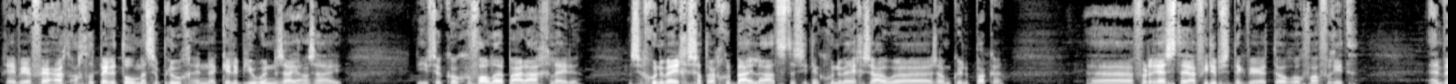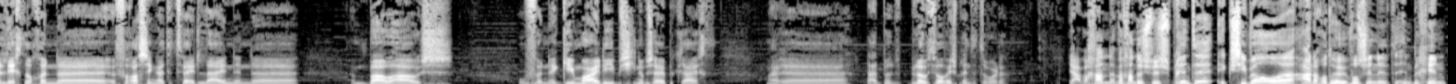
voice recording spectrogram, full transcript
Reed weer ver uit achter het peloton met zijn ploeg. En uh, Caleb Ewan zij aan zij. Die heeft ook, ook gevallen een paar dagen geleden. Dus Groenewegen zat er goed bij laatst. Dus ik denk Groenewegen zou, eh, zou hem kunnen pakken. Voor de rest, ja, Philips is denk ik weer Toro favoriet. En wellicht nog een, eh, een verrassing uit de tweede lijn. Een, eh, een Bauhaus of een uh, Guimard die misschien op zijn heupen krijgt. Maar eh, nou, het be- belooft wel weer sprinter te worden. Ja, we gaan, we gaan dus weer sprinten. Ik zie wel eh, aardig wat heuvels in het, in het begin.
